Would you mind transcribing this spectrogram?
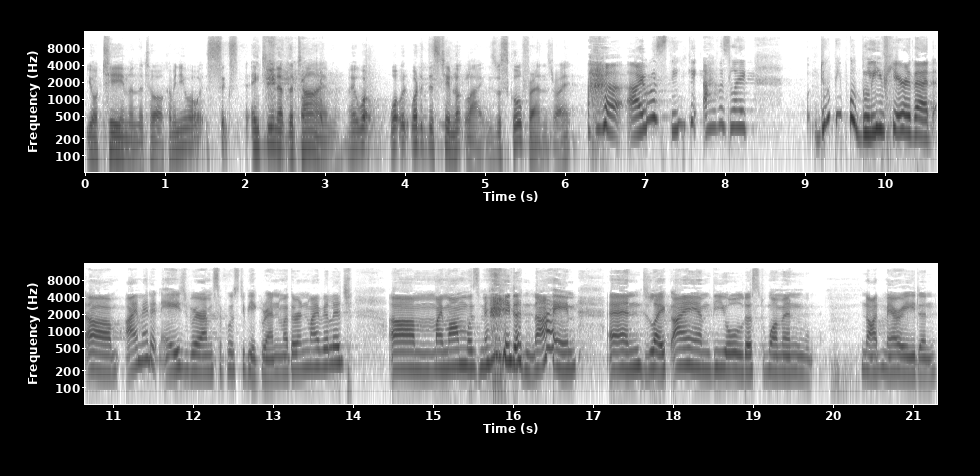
your team in the talk. I mean, you were six, 18 at the time. I mean, what, what, what did this team look like? These were school friends, right? I was thinking, I was like, do people believe here that um, I'm at an age where I'm supposed to be a grandmother in my village? Um, my mom was married at nine, and like I am the oldest woman not married and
